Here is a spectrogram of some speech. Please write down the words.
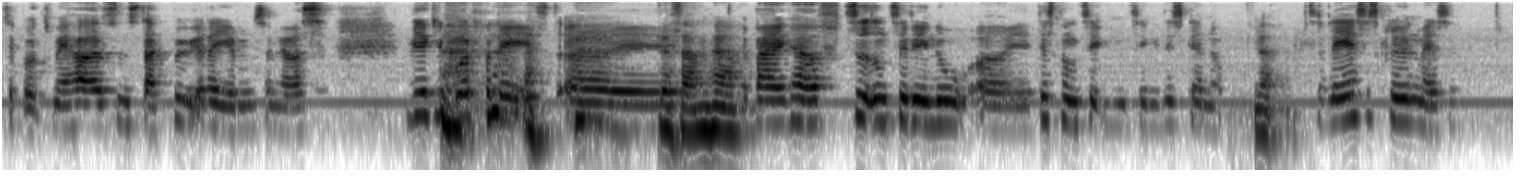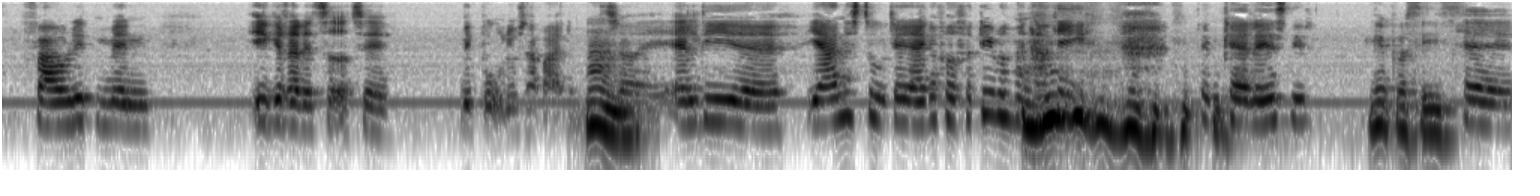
til bunds med. Jeg har også en stak bøger derhjemme, som jeg også virkelig burde få læst, og øh, Det samme her. jeg bare ikke har haft tiden til det endnu, og øh, det er sådan nogle ting, jeg tænker, det skal jeg nå. Ja. Så læse og skrive en masse fagligt, men ikke relateret til mit bolivsarbejde. Mm. Så øh, alle de øh, hjernestudier, jeg ikke har fået fordybet mig nok i, dem kan jeg læse lidt. Lige præcis. Øh,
